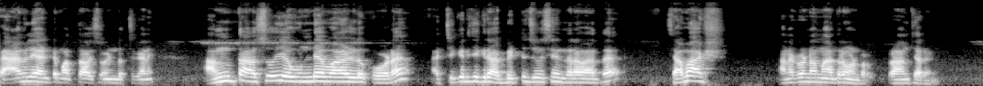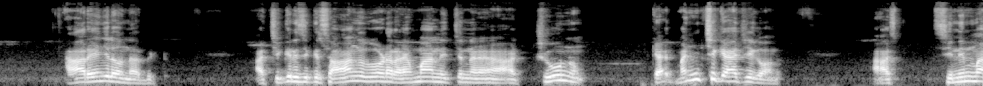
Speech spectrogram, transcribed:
ఫ్యామిలీ అంటే మొత్తం అసూయ ఉండొచ్చు కానీ అంత అసూయ ఉండేవాళ్ళు కూడా ఆ చికిరి చికిరి ఆ బిట్టు చూసిన తర్వాత శబాష్ అనకుండా మాత్రం ఉండరు రామ్ చరణ్. ఆ రేంజ్లో ఉంది ఆ బిట్ ఆ చికిరి చికిరి సాంగ్ కూడా రెహమాన్ ఇచ్చిన ఆ ట్యూన్ క్యా మంచి క్యాచీగా ఉంది. ఆ సినిమా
